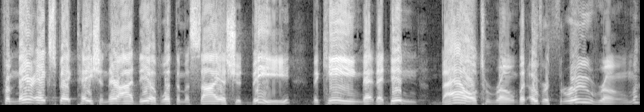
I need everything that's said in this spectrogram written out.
from their expectation, their idea of what the Messiah should be, the king that, that didn't bow to Rome but overthrew Rome,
